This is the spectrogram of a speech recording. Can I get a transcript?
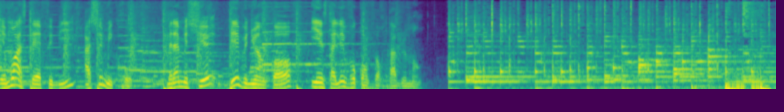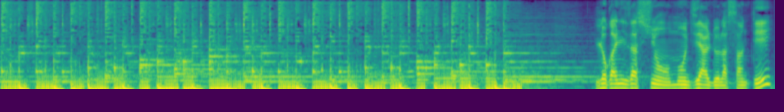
et moi, Steph à ce micro. Mesdames, Messieurs, bienvenue encore et installez-vous confortablement. L'Organisation mondiale de la santé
